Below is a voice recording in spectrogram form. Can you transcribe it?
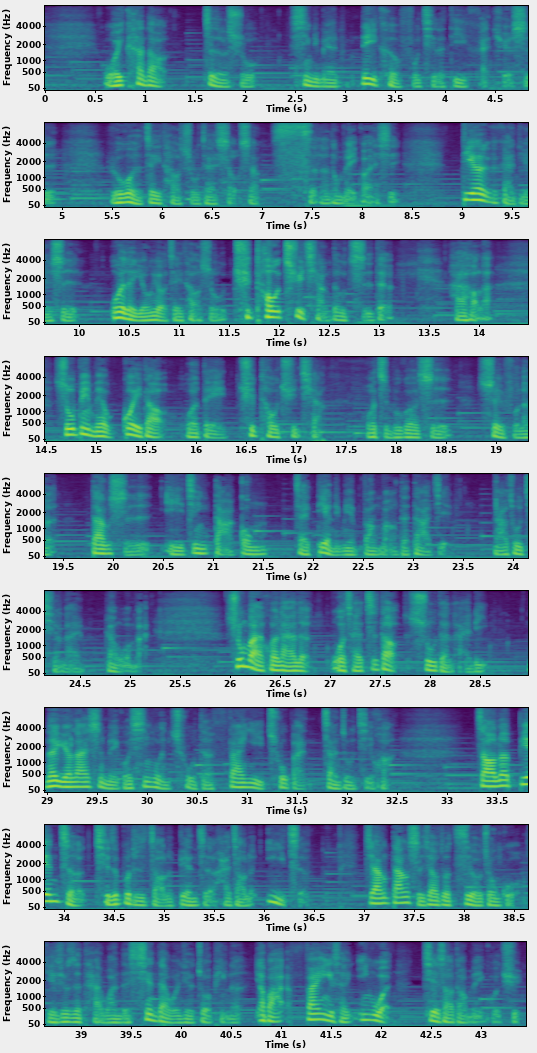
我一看到这个书，心里面立刻浮起的第一个感觉是，如果有这一套书在手上，死了都没关系。第二个感觉是，为了拥有这套书，去偷去抢都值得。还好了，书并没有贵到我得去偷去抢，我只不过是。说服了当时已经打工在店里面帮忙的大姐，拿出钱来让我买书。买回来了，我才知道书的来历。那原来是美国新闻处的翻译出版赞助计划，找了编者，其实不只是找了编者，还找了译者，将当时叫做《自由中国》，也就是台湾的现代文学作品呢，要把它翻译成英文，介绍到美国去。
